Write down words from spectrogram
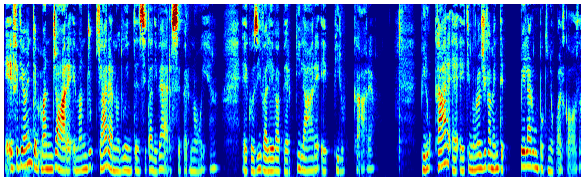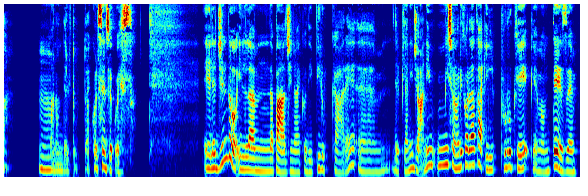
E effettivamente mangiare e mangiucchiare hanno due intensità diverse per noi, eh? e così valeva per pilare e piluccare. Piluccare è etimologicamente pelare un pochino qualcosa, ma non del tutto, ecco, il senso è questo. E leggendo il, la pagina ecco, di Piluccare eh, del Pianigiani mi sono ricordata il pruché piemontese,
